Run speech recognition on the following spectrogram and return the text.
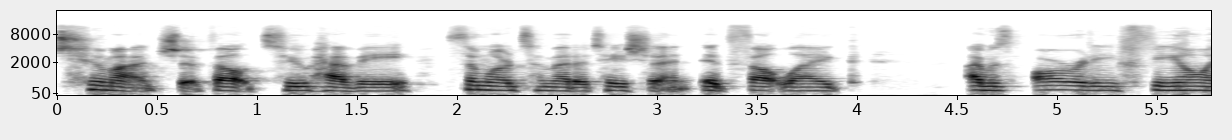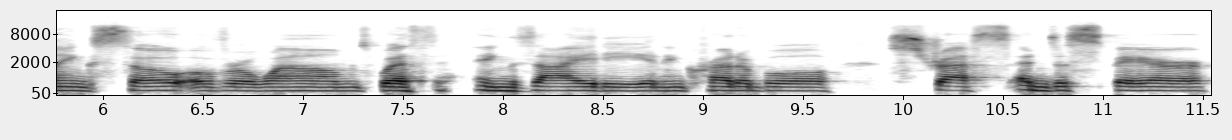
too much. It felt too heavy, similar to meditation. It felt like I was already feeling so overwhelmed with anxiety and incredible stress and despair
